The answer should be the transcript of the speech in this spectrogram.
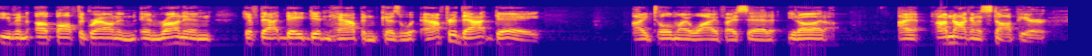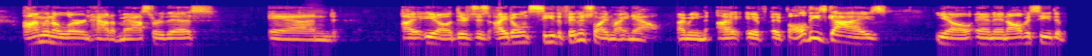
even up off the ground and, and running if that day didn't happen because after that day I told my wife, I said, you know what, I I'm not going to stop here. I'm going to learn how to master this, and I you know there's just I don't see the finish line right now. I mean, I if if all these guys, you know, and then obviously the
